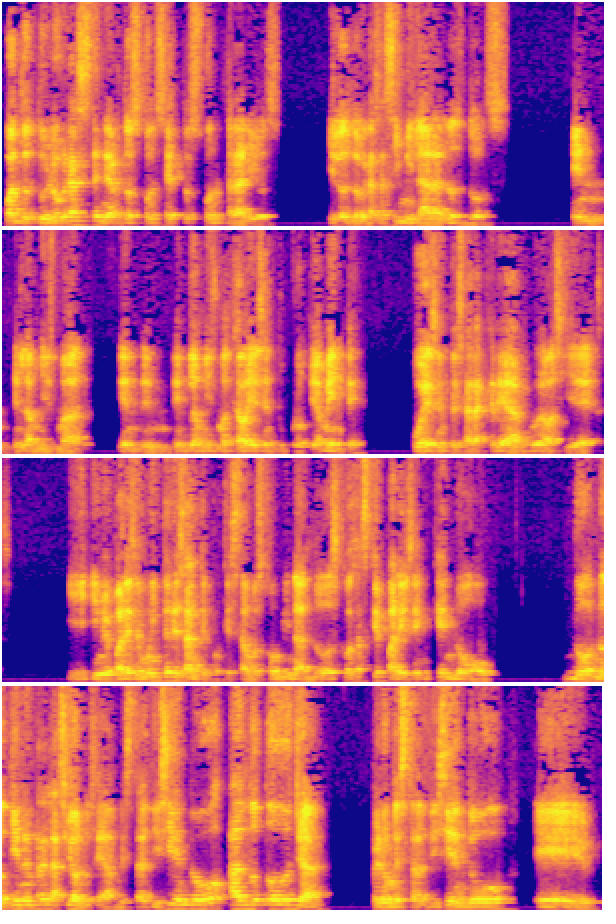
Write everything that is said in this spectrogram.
cuando tú logras tener dos conceptos contrarios y los logras asimilar a los dos, en, en la, misma, en, en, en, la misma cabeza, en tu propia mente, puedes empezar a crear nuevas ideas. Y, y, me parece muy interesante porque estamos combinando dos cosas que parecen que no, no, no tienen relación. O sea, me estás diciendo, hazlo todo ya, pero me estás diciendo, eh,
